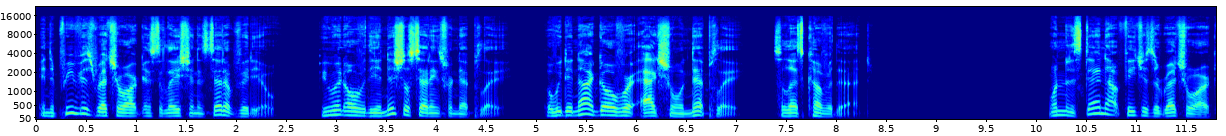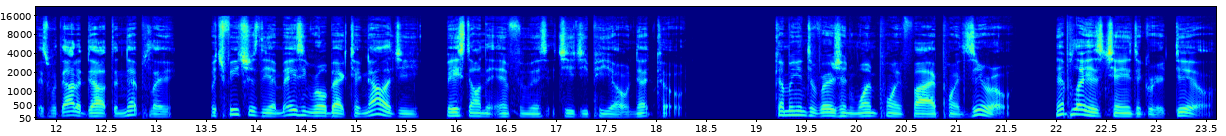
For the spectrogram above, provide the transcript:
In the previous RetroArch installation and setup video, we went over the initial settings for NetPlay, but we did not go over actual NetPlay, so let's cover that. One of the standout features of RetroArch is without a doubt the NetPlay, which features the amazing rollback technology based on the infamous GGPO netcode. Coming into version 1.5.0, NetPlay has changed a great deal.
